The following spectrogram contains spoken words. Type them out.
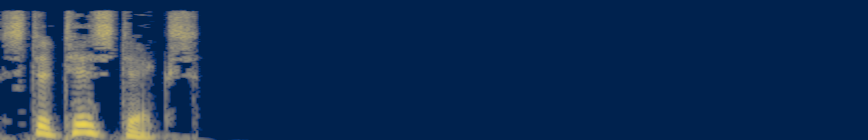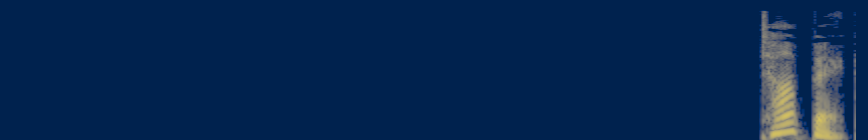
Statistics. Topic:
